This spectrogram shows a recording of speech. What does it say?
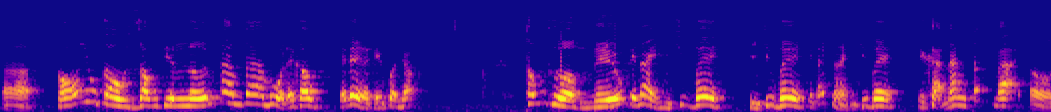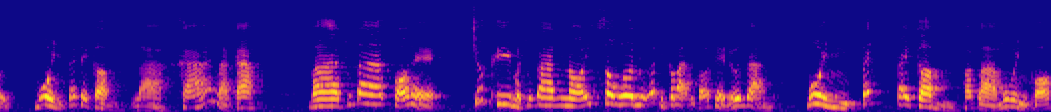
À, có nhu cầu dòng tiền lớn tham gia mua ở đây không? Cái đây là cái quan trọng. Thông thường nếu cái này hình chữ V hình chữ V cái tách này hình chữ V thì khả năng thất bại ở mô hình tách tay cầm là khá là cao. Và chúng ta có thể trước khi mà chúng ta nói sâu hơn nữa thì các bạn có thể đơn giản mô hình tách tay cầm hoặc là mô hình có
